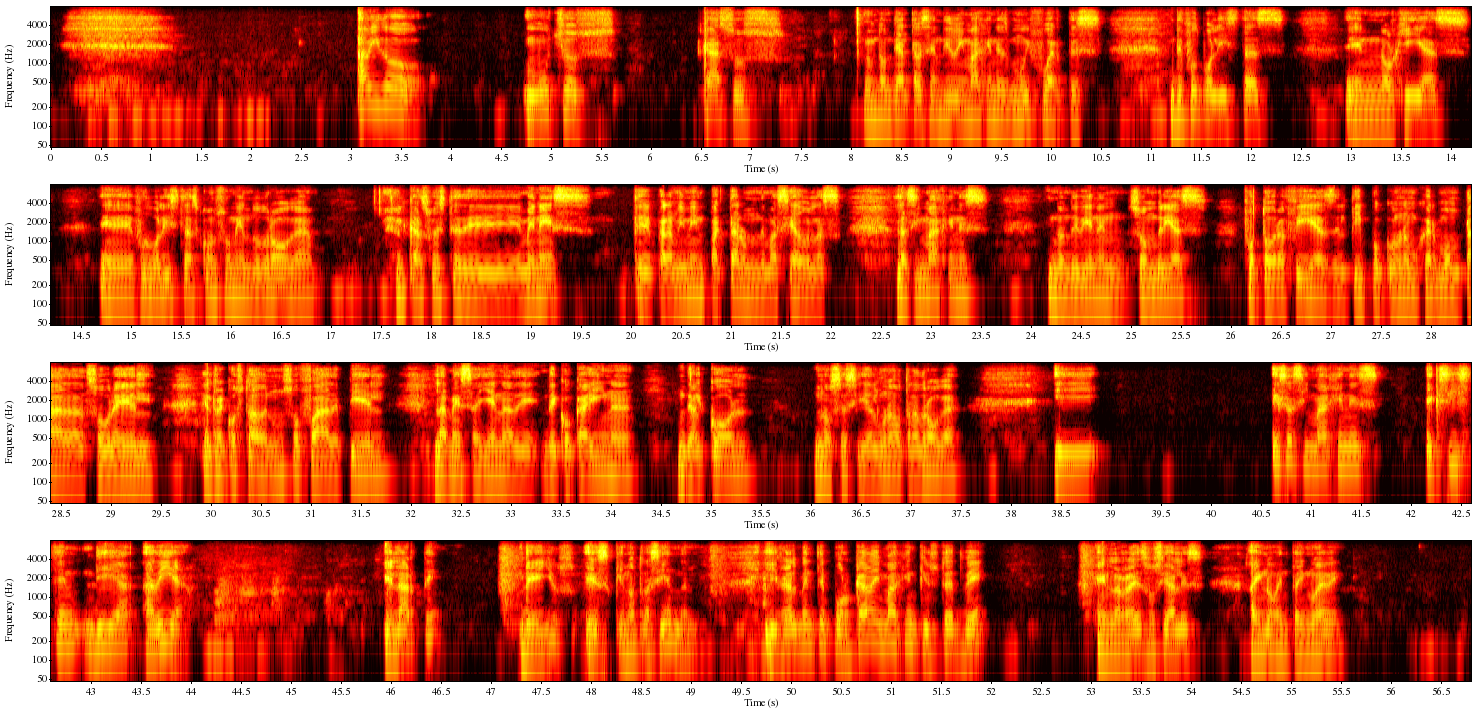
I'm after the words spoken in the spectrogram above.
Ha habido muchos casos en donde han trascendido imágenes muy fuertes de futbolistas en orgías, eh, futbolistas consumiendo droga. El caso este de Menés, que para mí me impactaron demasiado las, las imágenes, en donde vienen sombrías fotografías del tipo con una mujer montada sobre él, el recostado en un sofá de piel, la mesa llena de, de cocaína, de alcohol, no sé si alguna otra droga. Y esas imágenes existen día a día. El arte de ellos es que no trasciendan. Y realmente por cada imagen que usted ve en las redes sociales hay 99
